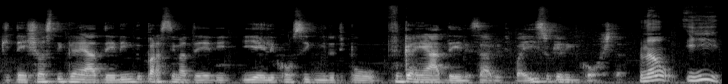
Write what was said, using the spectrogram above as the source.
que tem chance de ganhar dele indo para cima dele e ele conseguindo, tipo, ganhar dele, sabe? Tipo, é isso que ele gosta. Não, e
